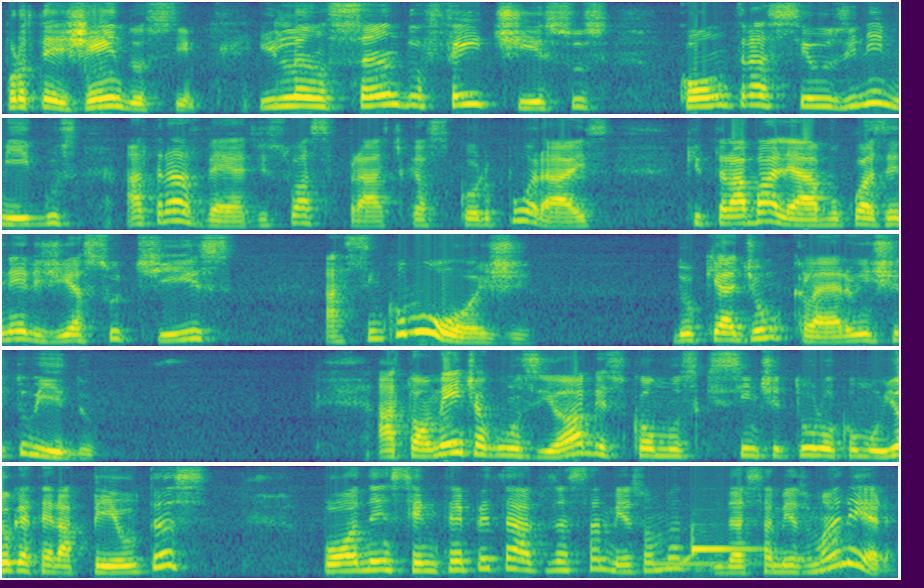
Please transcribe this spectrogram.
protegendo-se e lançando feitiços contra seus inimigos através de suas práticas corporais que trabalhavam com as energias sutis, assim como hoje, do que a de um clero instituído. Atualmente, alguns yogis, como os que se intitulam como yoga terapeutas, podem ser interpretados dessa mesma, dessa mesma maneira.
